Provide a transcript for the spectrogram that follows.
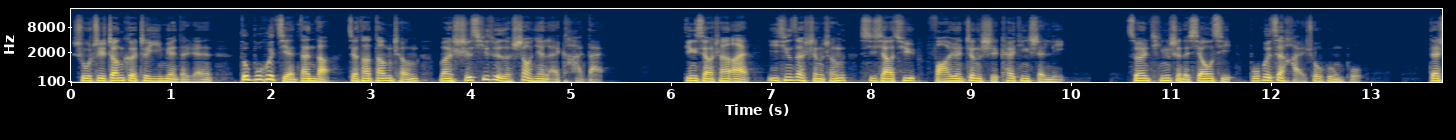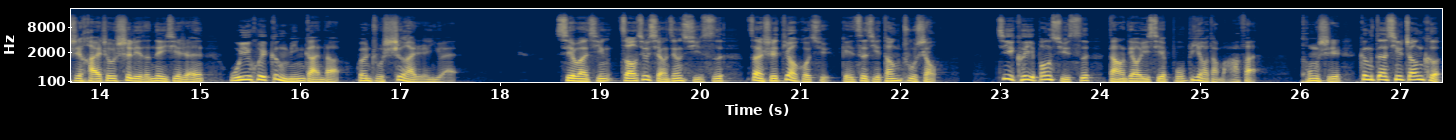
熟知张克这一面的人都不会简单的将他当成满十七岁的少年来看待。丁向山案已经在省城西辖区法院正式开庭审理，虽然庭审的消息不会在海州公布，但是海州市里的那些人无疑会更敏感的关注涉案人员。谢万清早就想将许思暂时调过去给自己当助手，既可以帮许思挡掉一些不必要的麻烦，同时更担心张克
